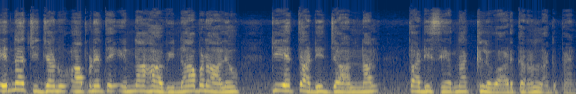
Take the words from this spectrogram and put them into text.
ਇਹਨਾਂ ਚੀਜ਼ਾਂ ਨੂੰ ਆਪਣੇ ਤੇ ਇੰਨਾ ਹਾਵੀ ਨਾ ਬਣਾ ਲਿਓ ਕਿ ਇਹ ਤੁਹਾਡੀ ਜਾਨ ਨਾਲ, ਤੁਹਾਡੀ ਸਿਹਤ ਨਾਲ ਖਿਲਵਾੜ ਕਰਨ ਲੱਗ ਪੈਣ।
